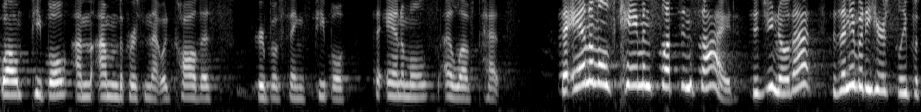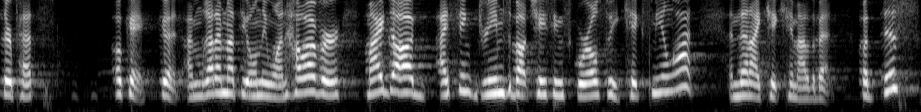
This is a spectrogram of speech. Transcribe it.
well people. I'm I'm the person that would call this group of things people. The animals. I love pets. The animals came and slept inside. Did you know that? Does anybody here sleep with their pets? Okay, good. I'm glad I'm not the only one. However, my dog, I think, dreams about chasing squirrels, so he kicks me a lot, and then I kick him out of the bed. But this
